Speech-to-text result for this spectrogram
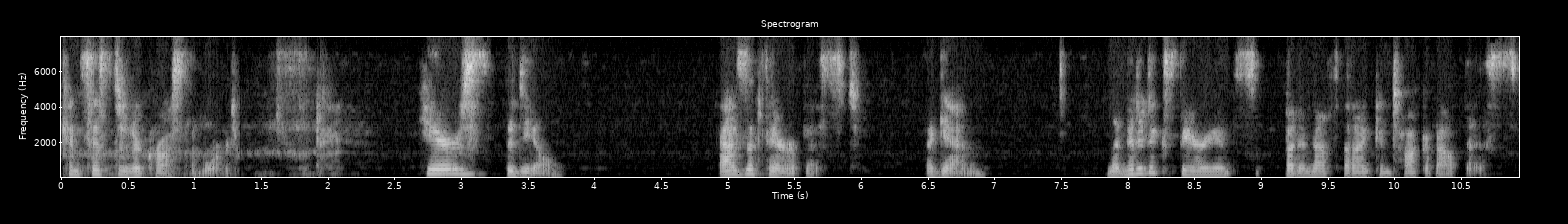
consistent across the board. Here's the deal as a therapist, again, limited experience, but enough that I can talk about this.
